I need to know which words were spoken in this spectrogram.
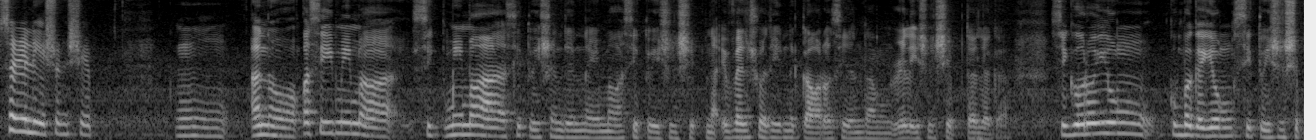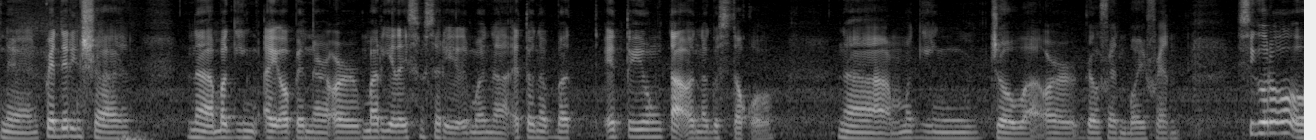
sa relationship. Mm, ano, kasi may mga may mga situation din na yung mga situationship na eventually nagkakaroon sila ng relationship talaga. Siguro yung kumbaga yung situationship na yan, pwede rin siya na maging eye-opener or ma-realize mo sarili mo na ito na ba ito yung tao na gusto ko na maging jowa or girlfriend boyfriend. Siguro oo,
